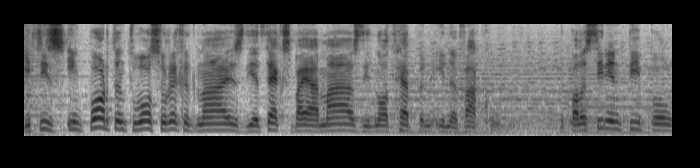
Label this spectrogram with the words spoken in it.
It is important to also recognize the attacks by Hamas did not happen in a vacuum. The Palestinian people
